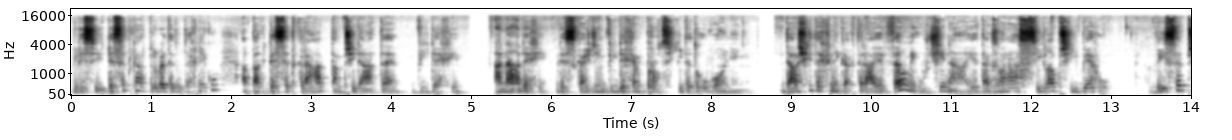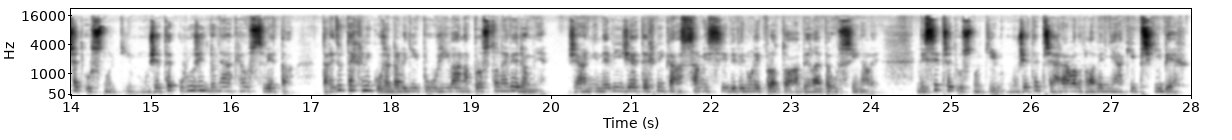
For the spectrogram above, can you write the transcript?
kdy si desetkrát provedete tu techniku a pak desetkrát tam přidáte výdechy a nádechy, kde s každým výdechem procítíte to uvolnění. Další technika, která je velmi účinná, je takzvaná síla příběhu. Vy se před usnutím můžete uložit do nějakého světa, Tady tu techniku řada lidí používá naprosto nevědomě, že ani neví, že je technika a sami si vyvinuli proto, aby lépe usínali. Vy si před usnutím můžete přehrávat v hlavě nějaký příběh.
